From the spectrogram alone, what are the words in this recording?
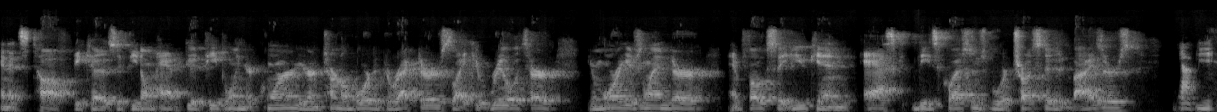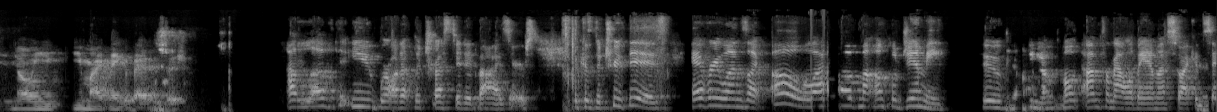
and it's tough because if you don't have good people in your corner, your internal board of directors, like your realtor, your mortgage lender, and folks that you can ask these questions who are trusted advisors, yeah. you know, you, you might make a bad decision. I love that you brought up the trusted advisors because the truth is, everyone's like, oh, well, I love my Uncle Jimmy who, yeah. you know, I'm from Alabama, so I can say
